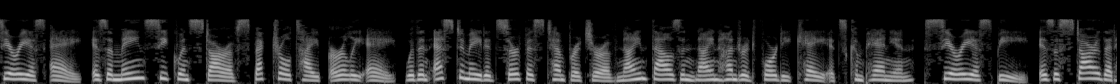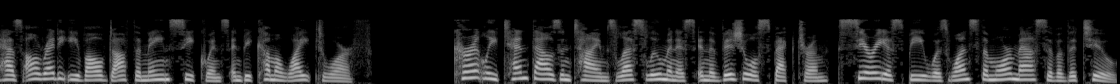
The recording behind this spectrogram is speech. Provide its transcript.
Sirius A, is a main sequence star of spectral type early A, with an estimated surface temperature of 9940 K. Its companion, Sirius B, is a star that has already evolved off the main sequence and become a white dwarf. Currently 10,000 times less luminous in the visual spectrum, Sirius B was once the more massive of the two.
